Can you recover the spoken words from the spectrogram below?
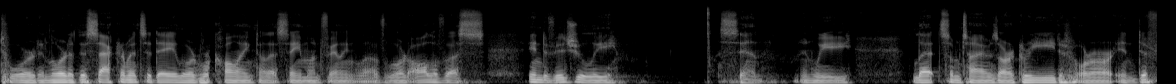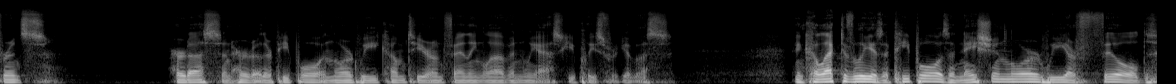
toward. And Lord, at this sacrament today, Lord, we're calling to that same unfailing love. Lord, all of us individually sin, and we let sometimes our greed or our indifference hurt us and hurt other people. And Lord, we come to your unfailing love and we ask you, please forgive us. And collectively, as a people, as a nation, Lord, we are filled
